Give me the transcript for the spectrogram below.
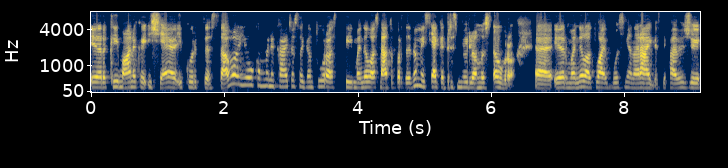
Ir kai Monika išėjo įkurti savo jau komunikacijos agentūros, tai Manilos metų pardavimai siekia 3 milijonus eurų. E, ir Manila tuoj bus vienaragis. Tai pavyzdžiui,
